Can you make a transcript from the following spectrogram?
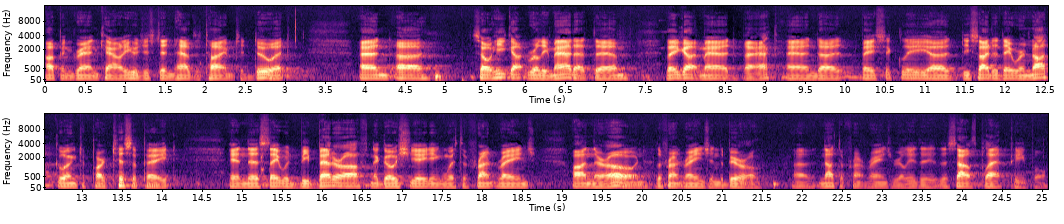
up in Grand County who just didn't have the time to do it. And uh, so he got really mad at them. They got mad back and uh, basically uh, decided they were not going to participate in this. They would be better off negotiating with the Front Range on their own, the Front Range in the Bureau uh, not the Front Range really, the, the South Platte people.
